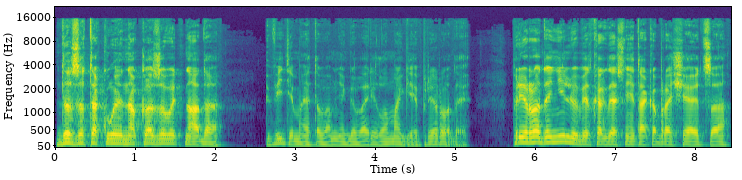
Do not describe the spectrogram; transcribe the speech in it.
«Да за такое наказывать надо!» Видимо, это во мне говорила магия природы. Природа не любит, когда с ней так обращаются.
